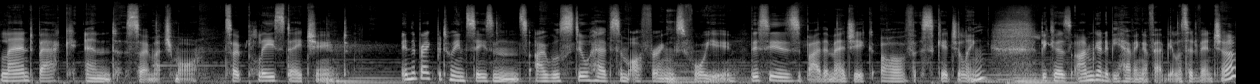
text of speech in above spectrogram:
land back, and so much more. So please stay tuned. In the break between seasons, I will still have some offerings for you. This is by the magic of scheduling because I'm going to be having a fabulous adventure,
